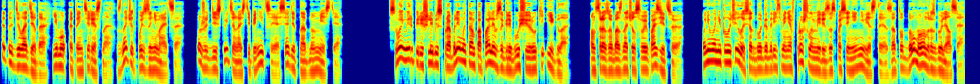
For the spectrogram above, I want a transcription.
Это дела деда, ему это интересно, значит, пусть занимается. Может, действительно степенится и осядет на одном месте. В свой мир перешли без проблем и там попали в загребущие руки игла. Он сразу обозначил свою позицию. У него не получилось отблагодарить меня в прошлом мире за спасение невесты, зато дома он разгулялся.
